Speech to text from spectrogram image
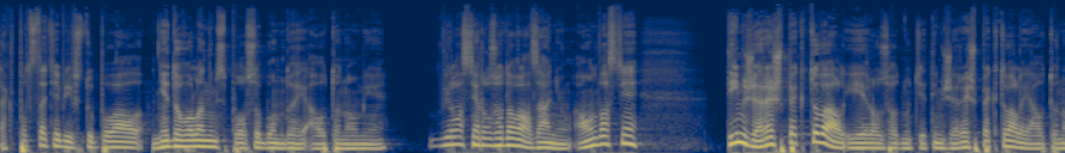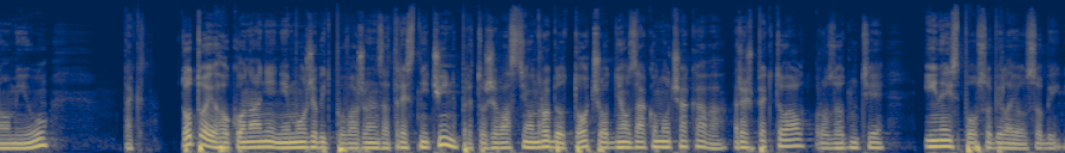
tak v podstate by vstupoval nedovoleným spôsobom do jej autonómie. Vlastne rozhodoval za ňu. A on vlastne tým, že rešpektoval jej rozhodnutie, tým, že rešpektoval jej autonómiu, tak toto jeho konanie nemôže byť považované za trestný čin, pretože vlastne on robil to, čo od neho zákon očakáva. Rešpektoval rozhodnutie inej spôsobilej osoby.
